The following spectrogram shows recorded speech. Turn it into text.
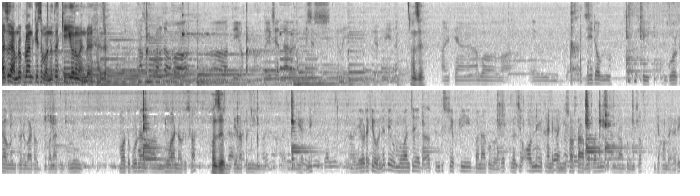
आजको हाम्रो प्लान के छ भन्नु त? के गरौँ हामीले आज? आजको प्लान त अब त्यही हो। अब एक सय धारा विशेष त्यसलाई हेर्ने होइन। हजुर। अनि त्यहाँ अब जिडब्लु गोर्खा वेलफेयरबाट बनाएको एकदमै महत्त्वपूर्ण मुहानहरू छ। हजुर। त्यसलाई पनि हेर्ने एउटा के हो भने त्यो मुहान चाहिँ अत्यन्तै सेफली बनाएको भएर त्यसलाई चाहिँ अन्य खानेपानी संस्थाहरूलाई पनि राम्रो हुन्छ देखाउँदाखेरि।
